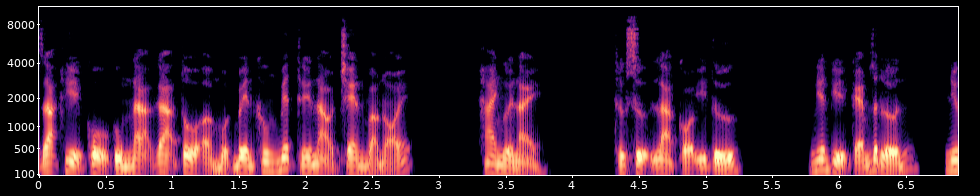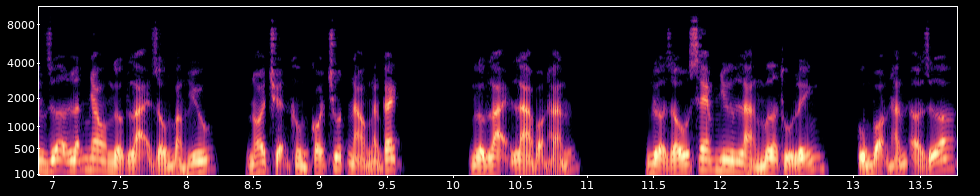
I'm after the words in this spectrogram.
dạ khỉ cổ cùng nạ gạ tổ ở một bên không biết thế nào chen vào nói, hai người này, thực sự là có ý tứ. Niên kỷ kém rất lớn, nhưng giữa lẫn nhau ngược lại giống bằng hữu, nói chuyện không có chút nào ngăn cách. Ngược lại là bọn hắn. Nửa dấu xem như làng mưa thủ lĩnh, cùng bọn hắn ở giữa,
